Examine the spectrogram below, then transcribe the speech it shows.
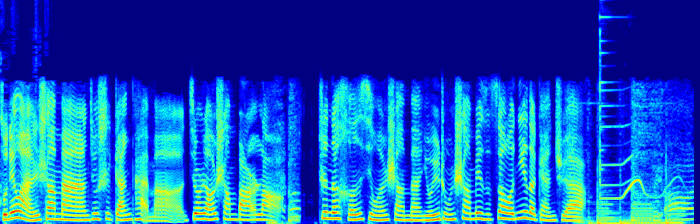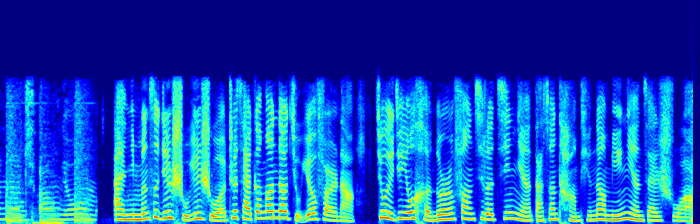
昨天晚上嘛，就是感慨嘛，今儿要上班了，真的很喜欢上班，有一种上辈子造了孽的感觉。哎，你们自己数一数，这才刚刚到九月份呢，就已经有很多人放弃了今年，打算躺平到明年再说，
